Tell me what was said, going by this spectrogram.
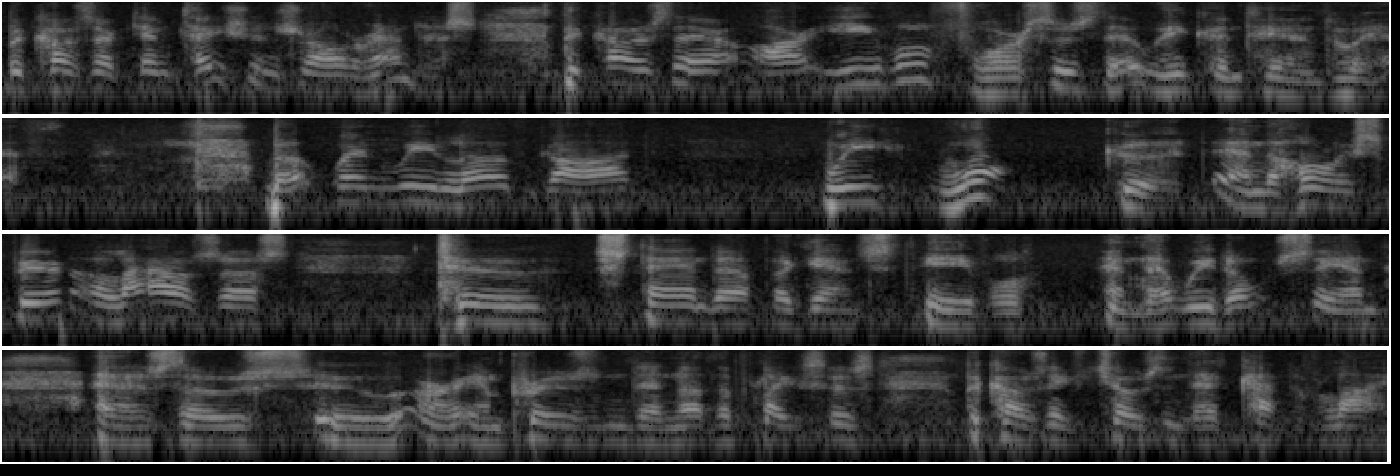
because our temptations are all around us, because there are evil forces that we contend with. But when we love God, we want good, and the Holy Spirit allows us to stand up against evil and that we don't sin as those who are imprisoned in other places because they've chosen that kind of life.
